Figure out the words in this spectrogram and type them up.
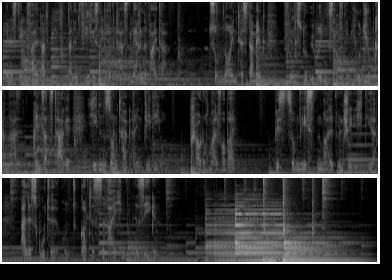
Wenn es dir gefallen hat, dann empfehle diesen Podcast gerne weiter. Zum Neuen Testament findest du übrigens auf dem YouTube-Kanal Einsatztage jeden Sonntag ein Video. Schau doch mal vorbei. Bis zum nächsten Mal wünsche ich dir alles Gute und Gottes reichen Segen.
